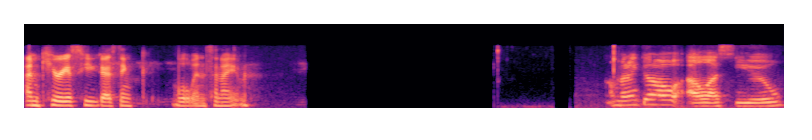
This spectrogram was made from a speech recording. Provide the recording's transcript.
I'm curious who you guys think will win tonight. I'm gonna go LSU.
